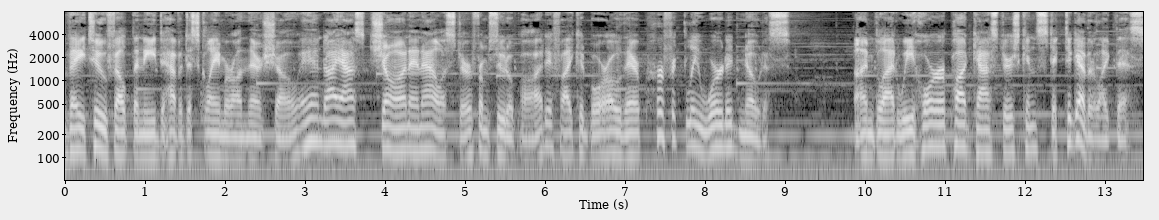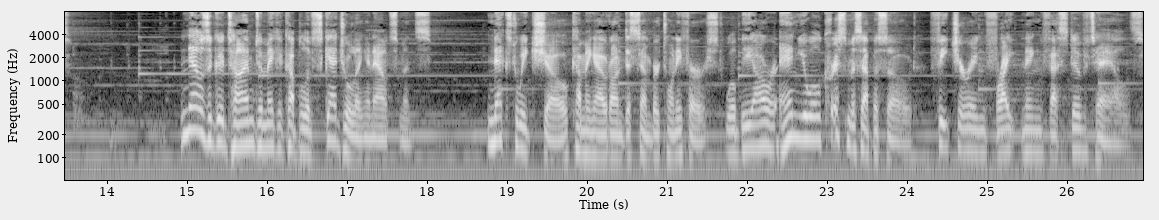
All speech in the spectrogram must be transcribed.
They too felt the need to have a disclaimer on their show, and I asked Sean and Alistair from Pseudopod if I could borrow their perfectly worded notice. I'm glad we horror podcasters can stick together like this. Now's a good time to make a couple of scheduling announcements. Next week's show, coming out on December 21st, will be our annual Christmas episode featuring frightening festive tales.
